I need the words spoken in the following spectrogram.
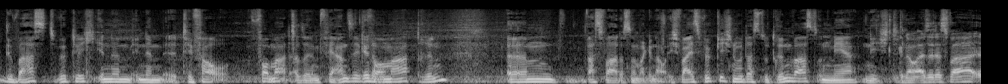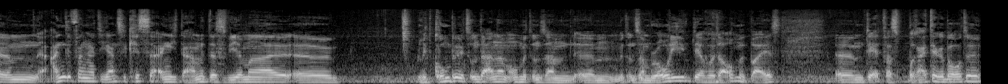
du warst wirklich in einem in einem äh, TV-Format, also im Fernsehformat drin. Ähm, was war das nochmal genau? Ich weiß wirklich nur, dass du drin warst und mehr nicht. Genau, also das war, ähm, angefangen hat die ganze Kiste eigentlich damit, dass wir mal äh, mit Kumpels, unter anderem auch mit unserem, ähm, mit unserem Roadie, der heute auch mit bei ist, ähm, der etwas breiter gebaute,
